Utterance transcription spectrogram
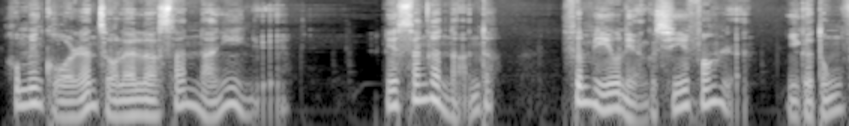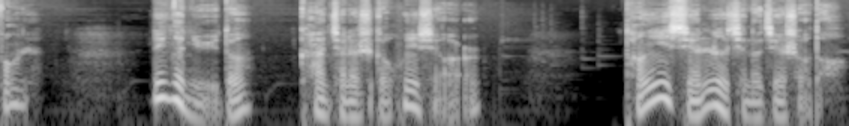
后面果然走来了三男一女。那三个男的分别有两个西方人，一个东方人，那个女的看起来是个混血儿。唐一贤热情的介绍道：“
